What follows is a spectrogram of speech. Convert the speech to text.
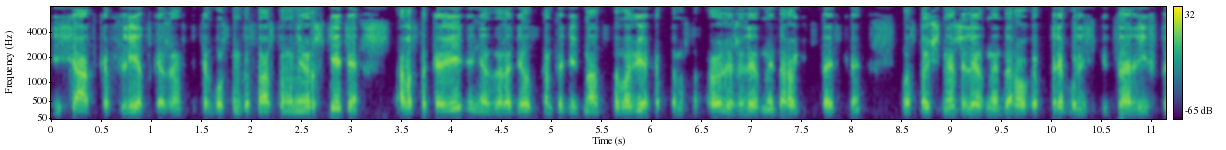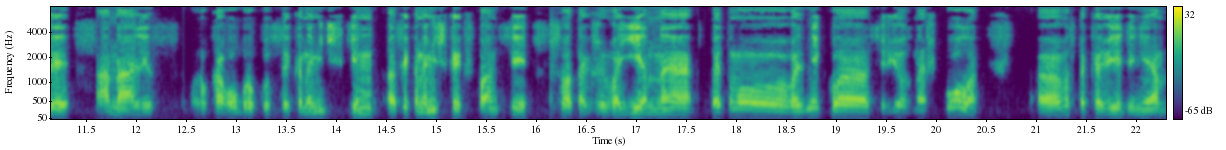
десятков лет, скажем, в Петербургском государственном университете, а востоковедение зародилось в конце XIX века, потому что строили железные дороги, китайская восточная железная дорога, требовались специалисты, анализ, рука об руку с экономическим, э, с экономической экспансией, шла также военная. Поэтому возникла серьезная школа э, востоковедения,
